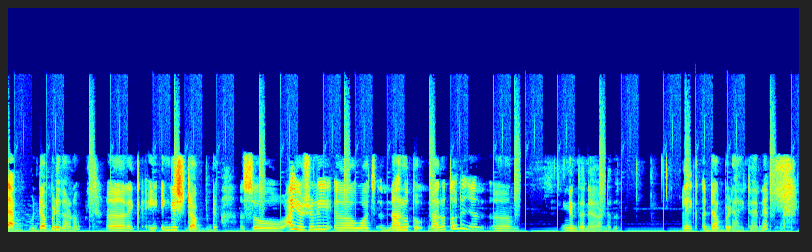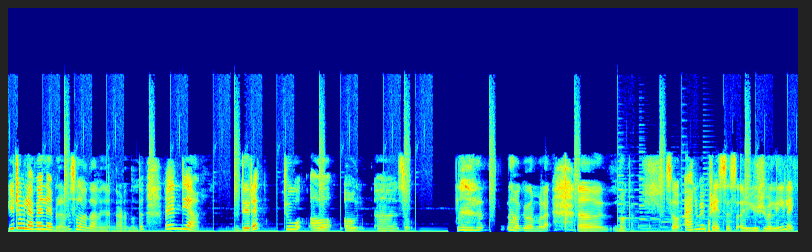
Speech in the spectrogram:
ഡബ് ഡബ്ഡ് കാണും. Like English dubbed so I usually watch Naruto നറുത്തോനെ ഞാൻ ഇങ്ങനെ തന്നെയാണ് കണ്ടത്. ലൈക്ക് ഡബ്ഡ് ആയിട്ട് തന്നെ. യൂട്യൂബിൽ അവൈലബിൾ ആണ്. സോ അതാണ് ഞാൻ കാണുന്നത്. And yeah direct to our own so നമുക്ക് നമ്മുടെ നോക്കാം. So anime phrases usually like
